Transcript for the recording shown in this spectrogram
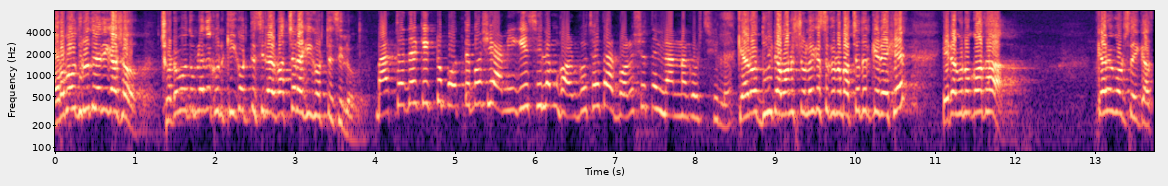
বড় বউ দ্রুত এদিকে আসো। ছোট বউ তোমরা দেখুন কি করতেছিল আর বাচ্চারা কি করতেছিল? বাচ্চাদেরকে একটু পড়তে বসে আমি গিয়েছিলাম ঘর গোছাতে আর বড় সাথে রান্না করছিল। কেন দুইটা মানুষ চলে গেছে কোনো বাচ্চাদেরকে রেখে? এটা কোনো কথা? কেন করছ এই কাজ?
